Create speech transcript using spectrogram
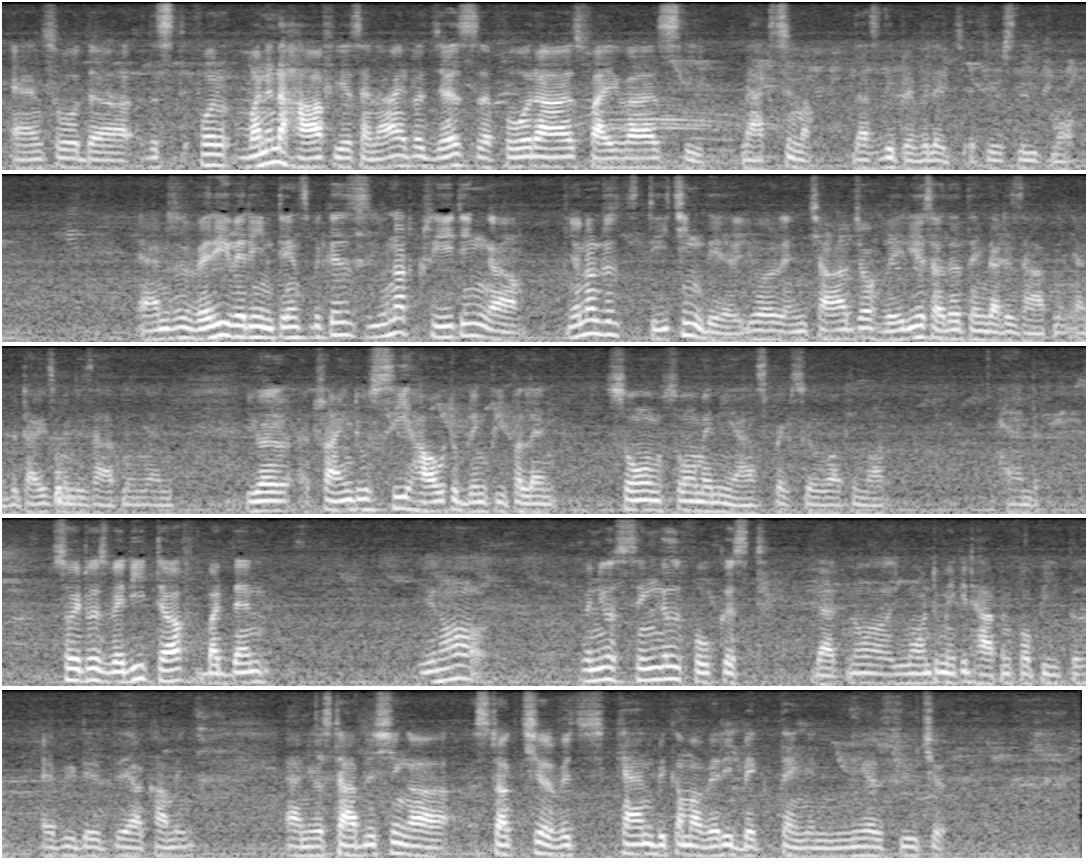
And so the, the st- for one and a half years, Anna, it was just uh, four hours, five hours sleep maximum. That's the privilege if you sleep more. And very, very intense because you're not creating, uh, you're not just teaching there. You're in charge of various other things that is happening. Advertisement is happening, and you're trying to see how to bring people in. So, so many aspects you're working on, and so it was very tough. But then, you know, when you're single focused, that no, you want to make it happen for people every day they are coming, and you're establishing a structure which can become a very big thing in near future.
